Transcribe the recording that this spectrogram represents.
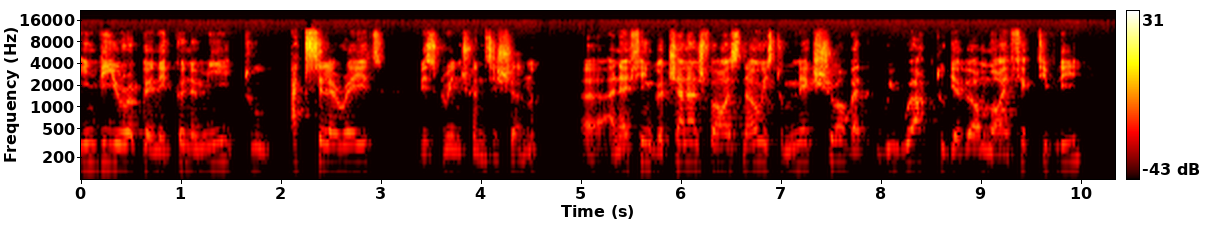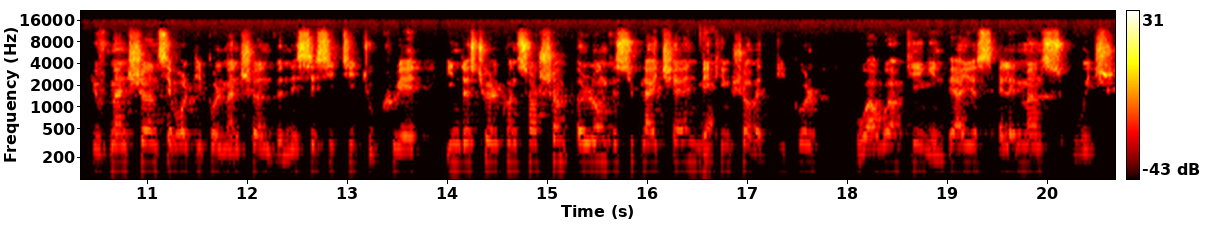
in the European economy to accelerate this green transition. Uh, and I think the challenge for us now is to make sure that we work together more effectively. You've mentioned, several people mentioned the necessity to create industrial consortium along the supply chain, Yeah. making sure that people who are working in various elements which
